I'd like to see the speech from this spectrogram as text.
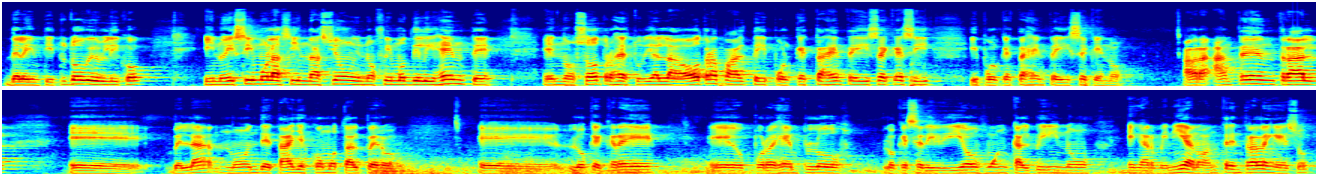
del instituto bíblico, y no hicimos la asignación y no fuimos diligentes en nosotros estudiar la otra parte y por qué esta gente dice que sí y por qué esta gente dice que no. Ahora, antes de entrar, eh, ¿verdad? No en detalles como tal, pero eh, lo que cree, eh, por ejemplo, lo que se dividió Juan Calvino en arminiano, antes de entrar en eso,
